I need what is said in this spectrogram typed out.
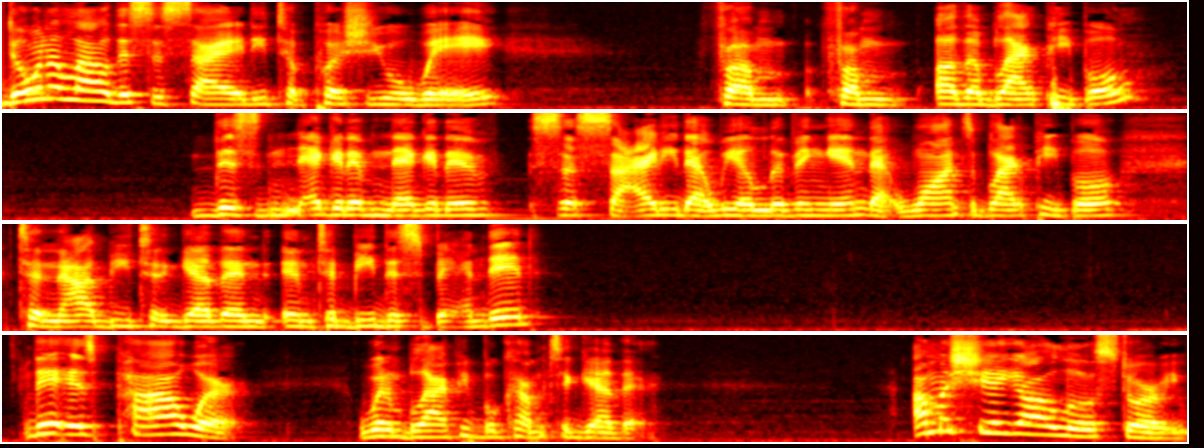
Don't allow this society to push you away from from other black people. This negative negative society that we are living in that wants black people to not be together and, and to be disbanded. There is power when black people come together. I'm gonna share y'all a little story.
